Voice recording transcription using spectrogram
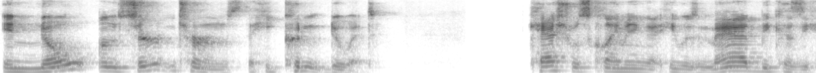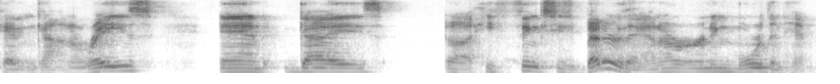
in no uncertain terms that he couldn't do it. Cash was claiming that he was mad because he hadn't gotten a raise, and guys uh, he thinks he's better than are earning more than him.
